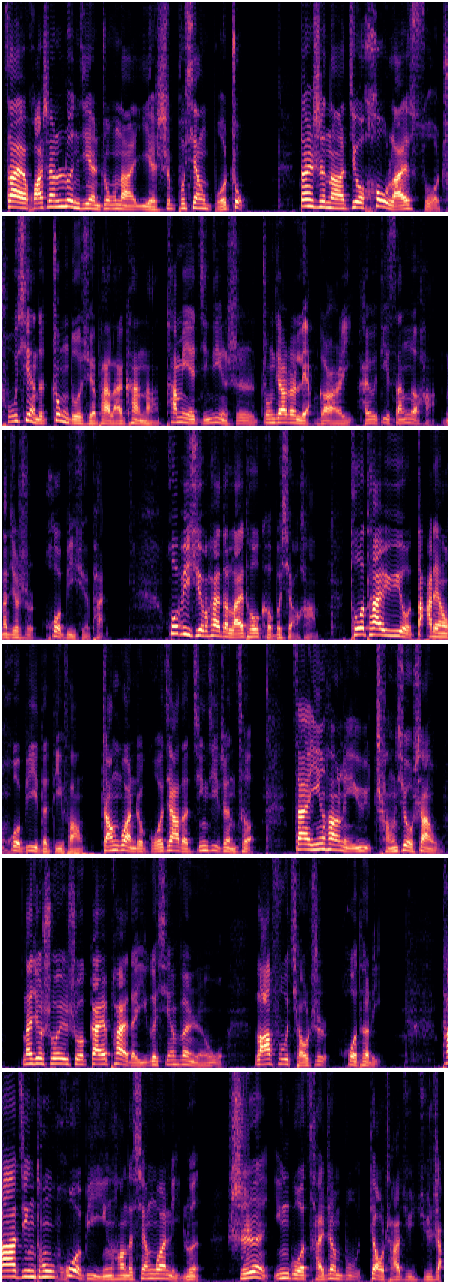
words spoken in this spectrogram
在华山论剑中呢也是不相伯仲。但是呢，就后来所出现的众多学派来看呢，他们也仅仅是中间的两个而已，还有第三个哈，那就是货币学派。货币学派的来头可不小哈，脱胎于有大量货币的地方，掌管着国家的经济政策，在银行领域长袖善舞。那就说一说该派的一个先锋人物拉夫乔治霍特里，他精通货币银行的相关理论，时任英国财政部调查局局长。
